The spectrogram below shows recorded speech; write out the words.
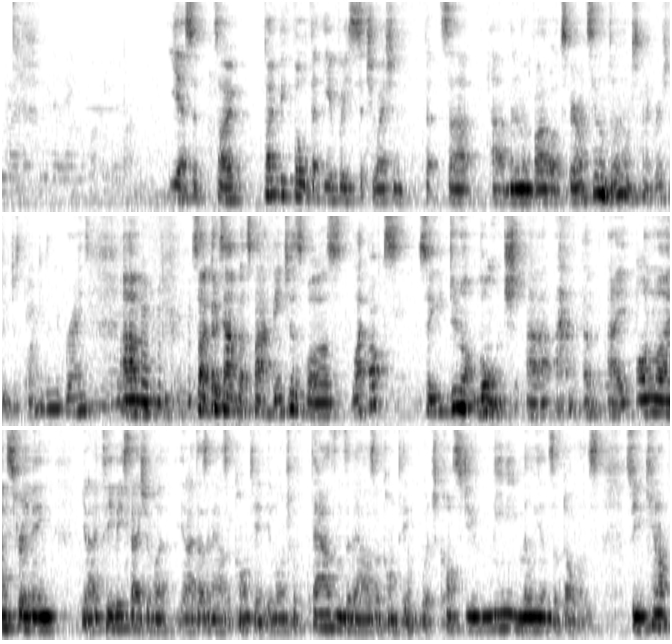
you know you're building what people want? Yeah, so, so don't be fooled that every situation fits a, a minimum viable experiment. See what I'm doing? I'm just going to gradually just plant it in your brains. Um, so a good example at Spark Ventures was Lightbox. so you do not launch uh, a, a online streaming, you know, TV station with you know a dozen hours of content. You launch with thousands of hours of content, which costs you many millions of dollars. So you cannot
